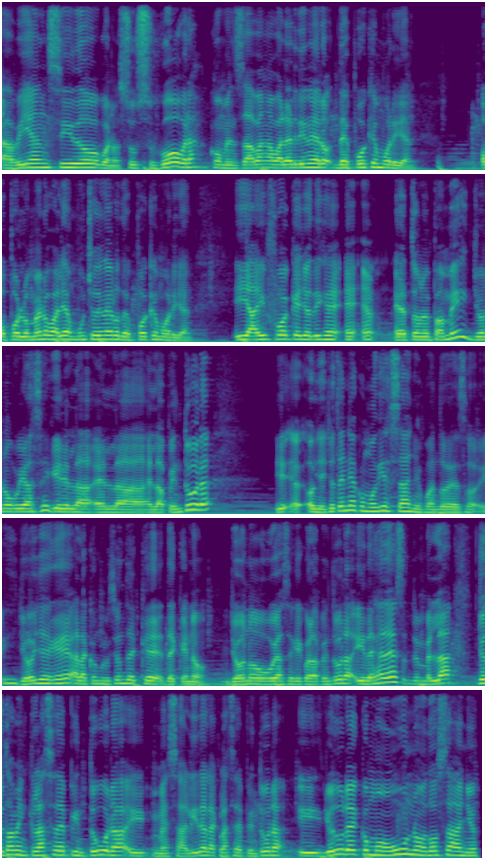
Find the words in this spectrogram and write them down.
habían sido, bueno, sus, obras comenzaban a valer dinero después que morían. O por lo menos valían mucho dinero después que morían. Y ahí fue que yo dije, eh, eh, esto no es para mí, yo no voy a seguir en la, pintura. Y, eh, oye, yo tenía como 10 años cuando eso. Y yo llegué a la conclusión de que, de que no, yo no voy a seguir con la pintura. Y dejé de eso, en verdad. Yo estaba en clase de pintura y me salí de la clase de pintura. Y yo duré como uno o dos años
